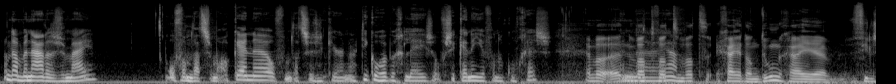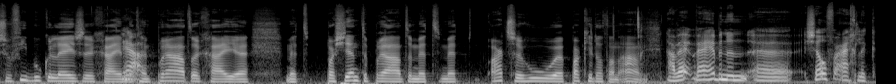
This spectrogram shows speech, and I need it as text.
En dan benaderen ze mij. Of omdat ze me al kennen, of omdat ze eens een keer een artikel hebben gelezen, of ze kennen je van een congres. En, en, en wat, uh, wat, ja. wat ga je dan doen? Ga je filosofieboeken lezen? Ga je ja. met hen praten? Ga je met patiënten praten? Met, met artsen? Hoe uh, pak je dat dan aan? Nou, wij, wij hebben een, zelf eigenlijk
